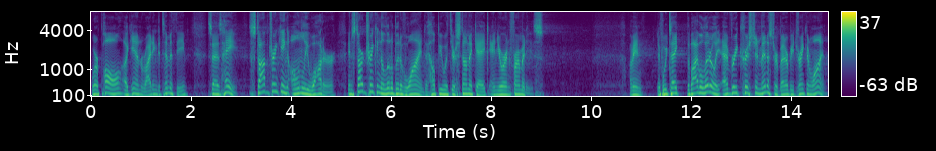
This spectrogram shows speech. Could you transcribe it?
where Paul again writing to Timothy says, "Hey, stop drinking only water and start drinking a little bit of wine to help you with your stomach ache and your infirmities." I mean, if we take the Bible literally, every Christian minister better be drinking wine.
